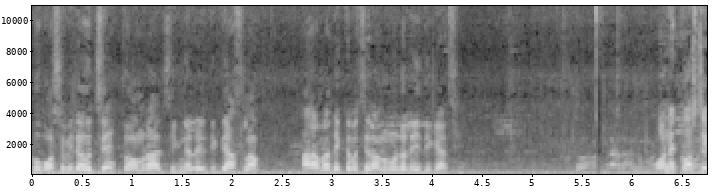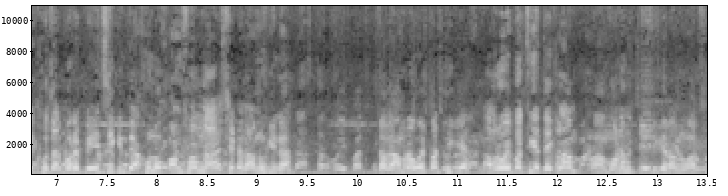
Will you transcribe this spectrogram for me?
খুব অসুবিধা হচ্ছে, তো আমরা সিগন্যালের দিক দিয়ে আসলাম। আর আমরা দেখতে পাচ্ছি রানুমণ্ডল এই দিকে আছে। অনেক কষ্টে খোঁজার পরে পেয়েছি, কিন্তু এখনও কনফার্ম না সেটা রানু কি না তবে আমরা ওই পার থেকে, আমরা ওই পার থেকে দেখলাম মনে হচ্ছে এদিকে রানু আছে।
